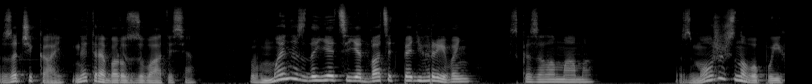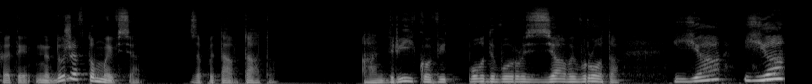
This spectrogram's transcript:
Зачекай, не треба роззуватися. В мене, здається, є 25 гривень, сказала мама. Зможеш знову поїхати? Не дуже втомився? запитав тато. Андрійко від подиву роззявив рота. Я, я,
